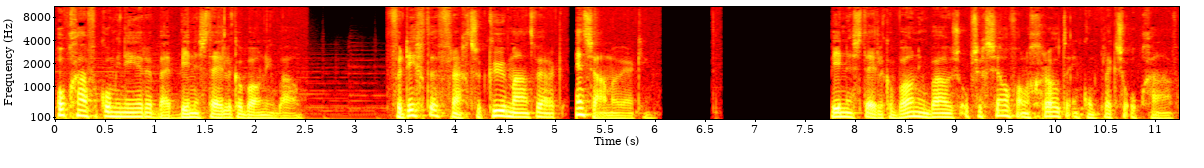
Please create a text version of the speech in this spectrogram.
Opgaven combineren bij binnenstedelijke woningbouw. Verdichten vraagt secuur maatwerk en samenwerking. Binnenstedelijke woningbouw is op zichzelf al een grote en complexe opgave.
